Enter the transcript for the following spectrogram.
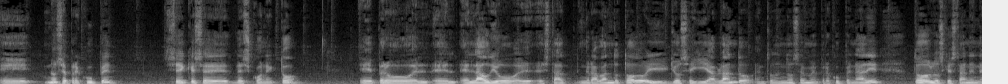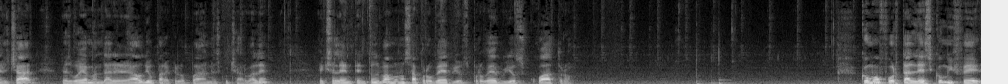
Eh, no se preocupen, sé que se desconectó, eh, pero el, el, audio eh, está grabando todo y yo seguí hablando, entonces no se me preocupe nadie. Todos los que están en el chat, les voy a mandar el audio para que lo puedan escuchar, ¿vale? Excelente. Entonces vámonos a Proverbios, Proverbios 4. ¿Cómo fortalezco mi fe?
